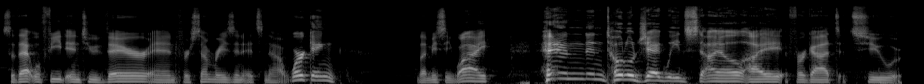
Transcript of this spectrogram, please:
So that will feed into there, and for some reason it's not working. Let me see why. And in total Jagweed style, I forgot to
